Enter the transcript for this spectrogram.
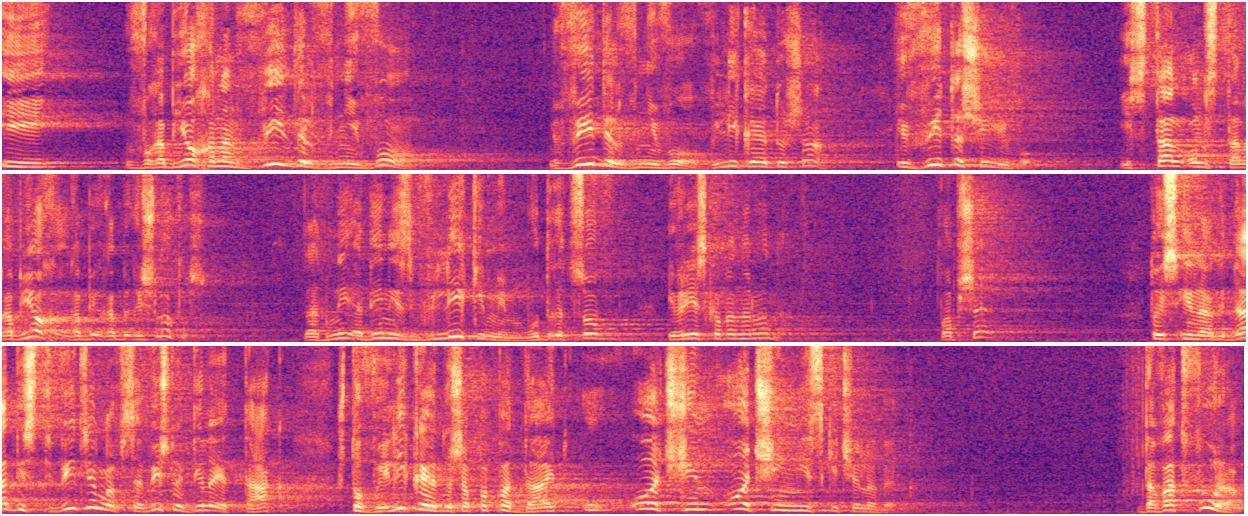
И Раб Йоханан видел в него, видел в него великая душа, и вытащил его. И стал, он стал Раб Йох, Раб, Раб Ришлокиш. Один из великих мудрецов еврейского народа. Вообще. То есть иногда действительно Всевышний делает так, что великая душа попадает у очень-очень низкий человек. Дават фура.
